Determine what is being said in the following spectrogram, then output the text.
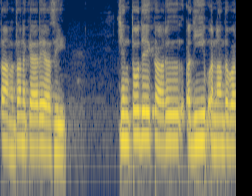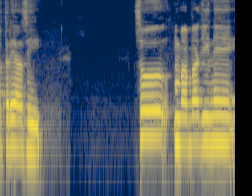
ਧੰਨ ਧੰਨ ਕਹਿ ਰਿਹਾ ਸੀ। ਚਿੰਤੋ ਦੇ ਘਰ ਅਜੀਬ ਆਨੰਦ ਵਰਤ ਰਿਹਾ ਸੀ। ਸੋ ਬਾਬਾ ਜੀ ਨੇ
